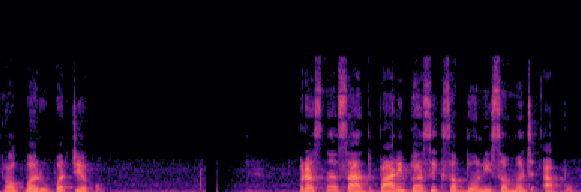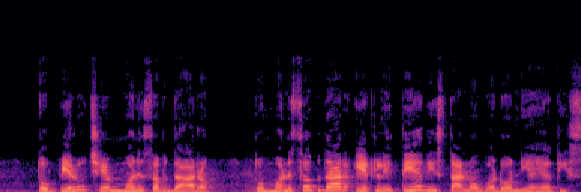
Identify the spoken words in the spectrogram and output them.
તો અકબર ઉપર ચેકો પ્રશ્ન સાત, પારિભાષિક શબ્દોની સમજ આપો. તો પેલું છે મનસબદાર તો મનસબદાર એટલે તે વિસ્તારનો વડો ન્યાયાધીશ.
